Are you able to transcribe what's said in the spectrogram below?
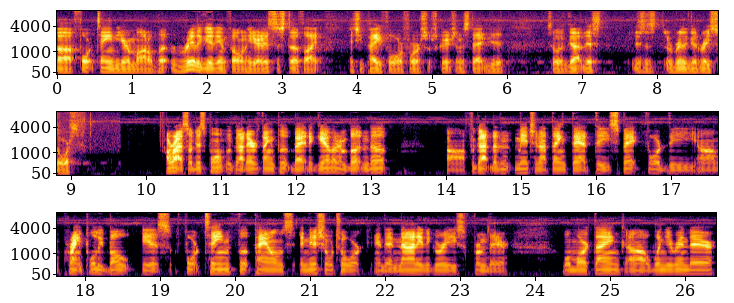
uh, 14 year model, but really good info in here. This is stuff like that you pay for for a subscription. It's that good. So we've got this. This is a really good resource. All right, so at this point we've got everything put back together and buttoned up. Uh, forgot to mention, I think that the spec for the um, crank pulley bolt is 14 foot-pounds initial torque and then 90 degrees from there. One more thing, uh, when you're in there,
